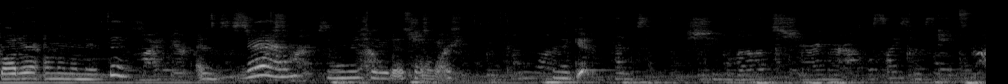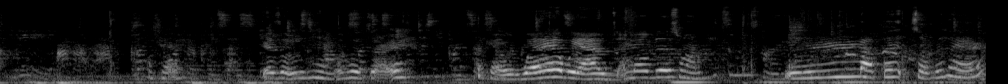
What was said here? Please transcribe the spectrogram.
water, and then I made this. And then, let me show you this, hold on guys. Let me get. She loves sharing her apple slices. It's not me. I'm Okay. Guys, that was him, I'm sorry. Okay, where we at? I'm over this one. Muppets over there.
